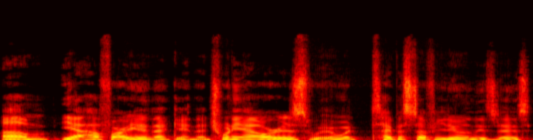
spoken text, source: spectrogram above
Um, yeah. How far are you in that game? Then 20 hours. What type of stuff are you doing these days?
